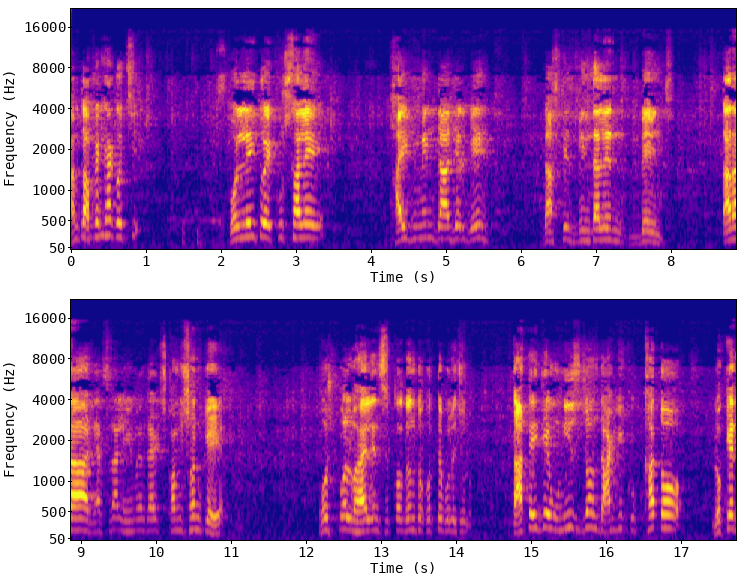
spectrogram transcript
আমি তো অপেক্ষা করছি। করলেই তো একুশ সালে ফাইভ মেন জাজের বেঞ্চ জাস্টিস বিন্দালেন বেঞ্চ তারা ন্যাশনাল হিউম্যান রাইটস কমিশনকে পোস্টপল ভায়োলেন্সের তদন্ত করতে বলেছিল। তাতে যে উনিশ জন দাগি কুখ্যাত লোকের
